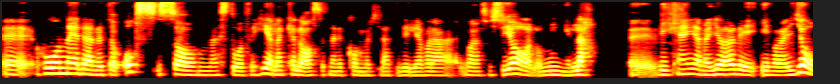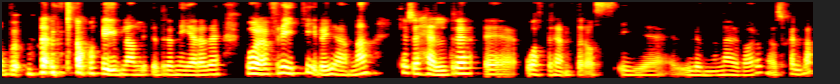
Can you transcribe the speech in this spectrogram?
Eh, hon är den av oss som står för hela kalaset när det kommer till att vilja vara, vara social och mingla Eh, vi kan gärna göra det i våra jobb, men kan vara ibland lite dränerade på vår fritid och gärna kanske hellre eh, återhämtar oss i eh, lugn och närvaro med oss själva.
